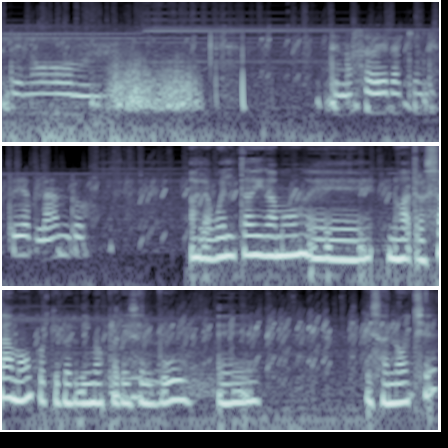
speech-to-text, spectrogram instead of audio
de no de no saber a quién le estoy hablando. A la vuelta digamos eh, nos atrasamos porque perdimos parece el bus eh, esa noche.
